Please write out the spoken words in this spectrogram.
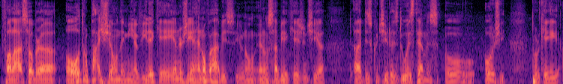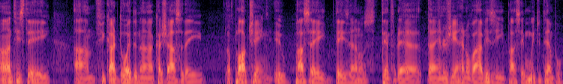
falar sobre a, outra paixão da minha vida, que é energia renováveis. Eu não, eu não sabia que a gente ia discutir os dois temas uh, hoje, porque antes de um, ficar doido na cachaça de blockchain. Eu passei 10 anos dentro da, da energia renováveis e passei muito tempo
